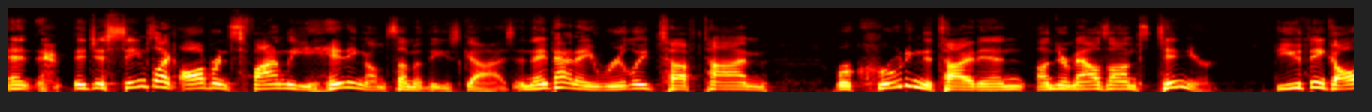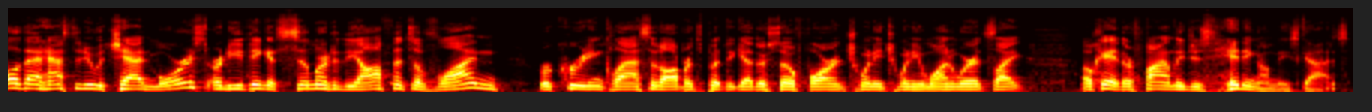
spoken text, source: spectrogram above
And it just seems like Auburn's finally hitting on some of these guys. And they've had a really tough time recruiting the tight end under Malzahn's tenure. Do you think all of that has to do with Chad Morris, or do you think it's similar to the offensive line recruiting class that Auburn's put together so far in 2021, where it's like, okay, they're finally just hitting on these guys?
